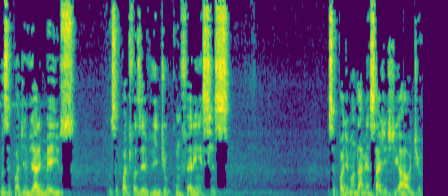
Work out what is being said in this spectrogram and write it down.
Você pode enviar e-mails. Você pode fazer videoconferências. Você pode mandar mensagens de áudio.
